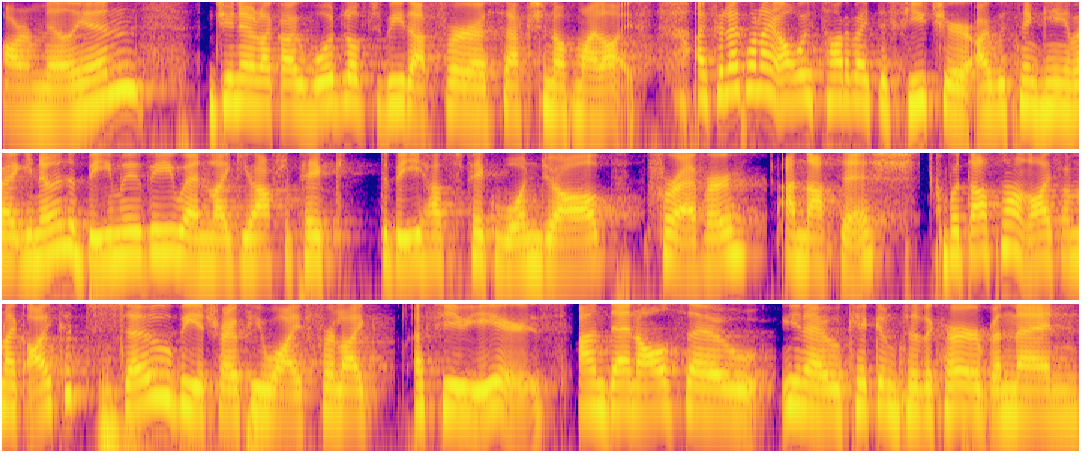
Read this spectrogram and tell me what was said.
our millions? Do you know, like, I would love to be that for a section of my life. I feel like when I always thought about the future, I was thinking about, you know, in the B movie when, like, you have to pick the bee has to pick one job forever and that's it. But that's not life. I'm like, I could so be a trophy wife for like a few years and then also, you know, kick him to the curb and then,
